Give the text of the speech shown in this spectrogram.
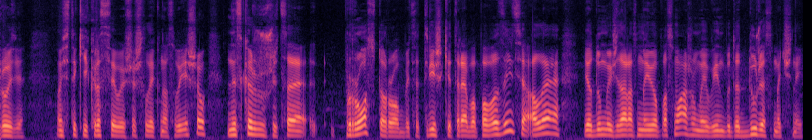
Друзі, ось такий красивий шашлик у нас вийшов. Не скажу, що це просто робиться, трішки треба повозитися, але я думаю, що зараз ми його посмажимо і він буде дуже смачний.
